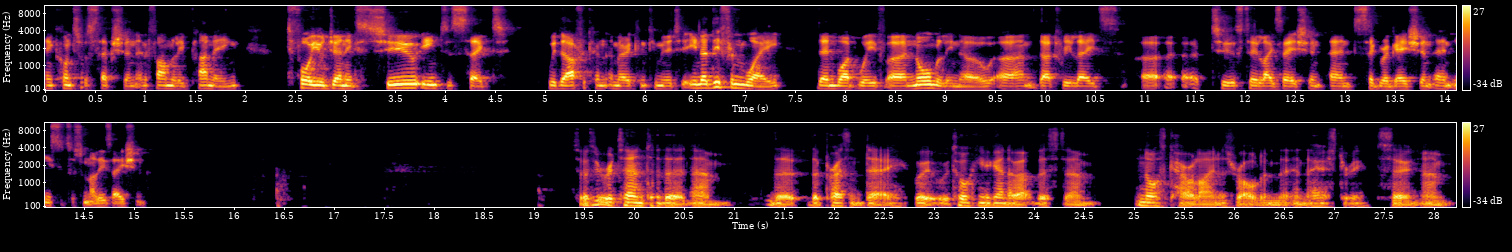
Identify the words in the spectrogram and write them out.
and contraception and family planning, for eugenics to intersect with the African American community in a different way than what we've uh, normally know um, that relates uh, uh, to sterilization and segregation and institutionalization. So as we return to the um, the the present day, we're, we're, talking again about this um, North Carolina's role in the in the history. So, um,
